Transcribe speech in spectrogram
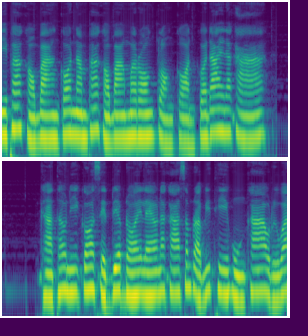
มีผ้าขาวบางก็นำผ้าขาวบางมารองกล่องก่อนก็ได้นะคะค่ะเท่านี้ก็เสร็จเรียบร้อยแล้วนะคะสำหรับวิธีหุงข้าวหรือว่า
